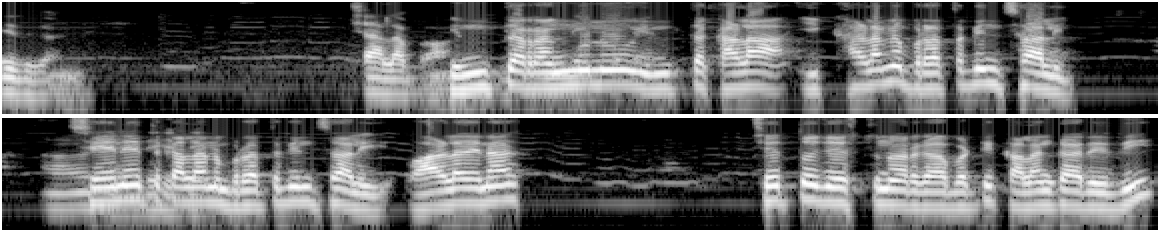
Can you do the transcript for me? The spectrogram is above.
ఇదిగోండి. చాలా బాగుంది. ఇంత రంగులు ఇంత కళ ఈ కళను బ్రతికించాలి. చేనేత. కళను బ్రతికించాలి. వాళ్ళైనా చేత్తో చేస్తున్నారు కాబట్టి కలంకారీ ఇది.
